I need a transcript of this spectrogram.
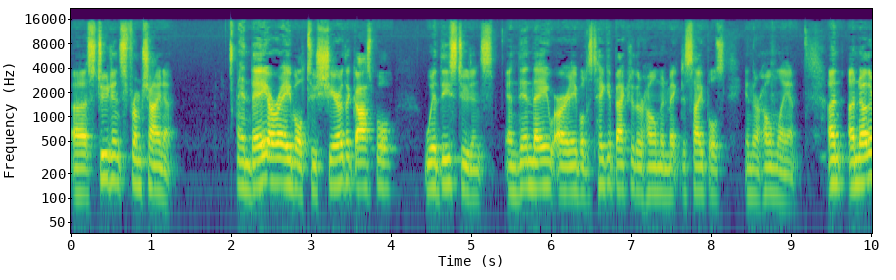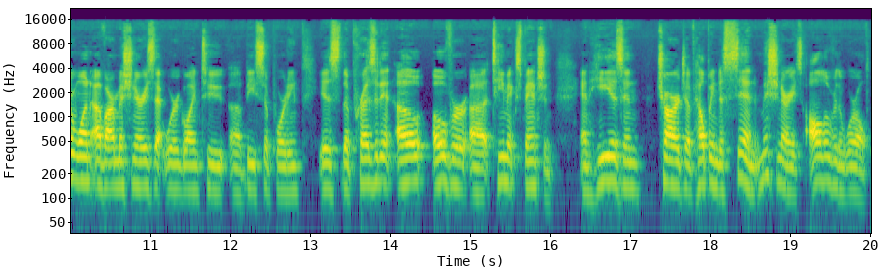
uh, students from China. And they are able to share the gospel with these students, and then they are able to take it back to their home and make disciples in their homeland. An- another one of our missionaries that we're going to uh, be supporting is the president o- over uh, Team Expansion, and he is in charge of helping to send missionaries all over the world.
